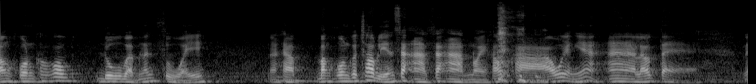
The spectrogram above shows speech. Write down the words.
บางคนเขาก็ดูแบบนั้นสวยนะครับ บางคนก็ชอบเหรียญสะอาดสะอาดหน่อยขาวๆ อย่างเงี้ย อ่า แล้วแต่ใน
